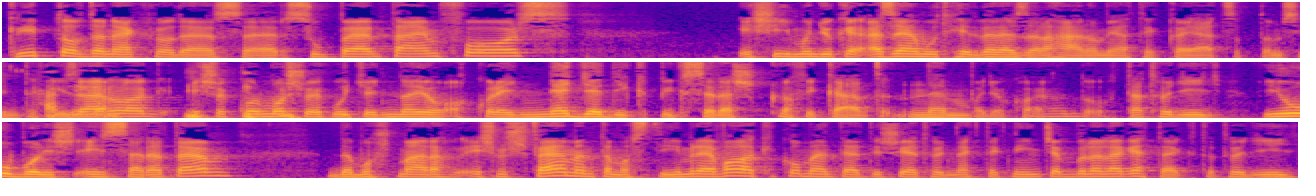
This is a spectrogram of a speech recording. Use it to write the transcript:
Crypt of the Necrodancer, Super Time Force, és így mondjuk az elmúlt hétben ezzel a három játékkal játszottam szinte hát kizárólag, igen. és akkor most vagyok úgy, hogy na jó, akkor egy negyedik pixeles grafikát nem vagyok hajlandó. Tehát, hogy így jóból is én szeretem, de most már, és most felmentem a Steamre, valaki kommentelt is ért, hogy nektek nincs ebből elegetek, tehát hogy így,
